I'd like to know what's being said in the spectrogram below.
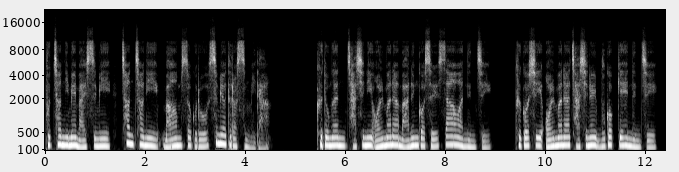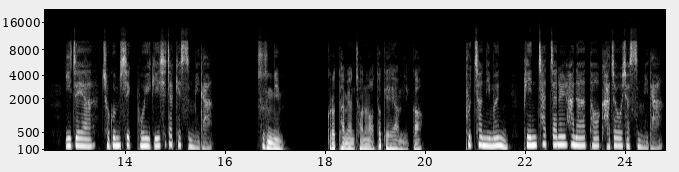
부처님의 말씀이 천천히 마음속으로 스며들었습니다. 그동안 자신이 얼마나 많은 것을 쌓아왔는지, 그것이 얼마나 자신을 무겁게 했는지, 이제야 조금씩 보이기 시작했습니다. 스승님, 그렇다면 저는 어떻게 해야 합니까? 부처님은 빈 찻잔을 하나 더 가져오셨습니다.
